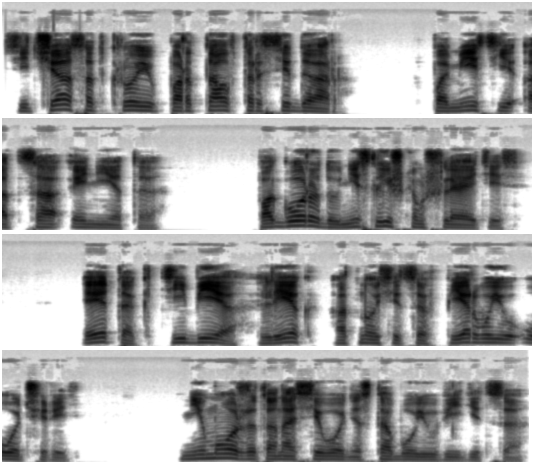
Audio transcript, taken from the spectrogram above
Сейчас открою портал в Торсидар, в поместье отца Энета. По городу не слишком шляйтесь. Это к тебе, Лек, относится в первую очередь. Не может она сегодня с тобой увидеться.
